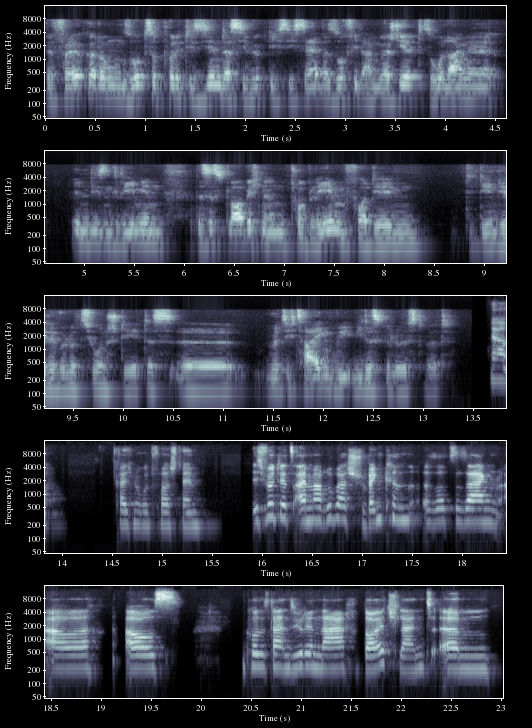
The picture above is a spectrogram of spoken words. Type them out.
Bevölkerung so zu politisieren, dass sie wirklich sich selber so viel engagiert, so lange in diesen Gremien. Das ist, glaube ich, ein Problem, vor dem, dem die Revolution steht. Das äh, wird sich zeigen, wie, wie das gelöst wird. Ja, kann ich mir gut vorstellen. Ich würde jetzt einmal rüberschwenken, sozusagen äh, aus Kurdistan, Syrien nach Deutschland ähm,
